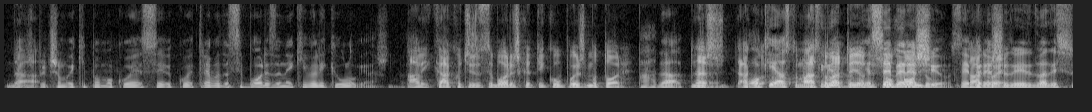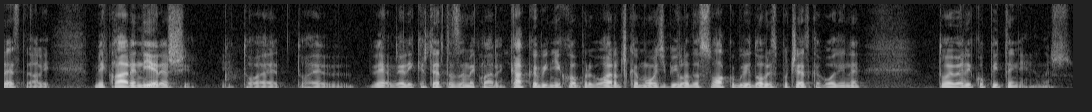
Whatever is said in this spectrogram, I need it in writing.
Da, Znaš, pričamo o ekipama koje, se, koje treba da se bore za neke velike uloge. Znaš. ali kako ćeš da se boriš kad ti kupuješ motore? Pa da, to Znaš, je. ako- ok, Aston Martin, Aston Martin je je, je sebe rešio, sebe Tako je. rešio 2026. Ali McLaren nije rešio. I to je, to je ve- velika šteta za McLaren. Kakva bi njihova pregovaračka moć bila da su ovako bili dobri s početka godine, to je veliko pitanje. Znaš.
